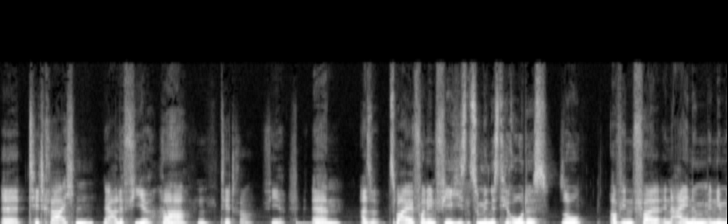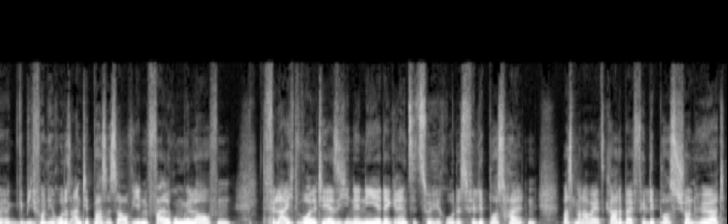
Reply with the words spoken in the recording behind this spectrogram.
äh, Tetrarchen, ja, alle vier. Haha, hm, Tetra, vier. Ähm, also zwei von den vier hießen zumindest Herodes, so. Auf jeden Fall in einem, in dem Gebiet von Herodes Antipas ist er auf jeden Fall rumgelaufen. Vielleicht wollte er sich in der Nähe der Grenze zu Herodes Philippos halten. Was man aber jetzt gerade bei Philippos schon hört,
